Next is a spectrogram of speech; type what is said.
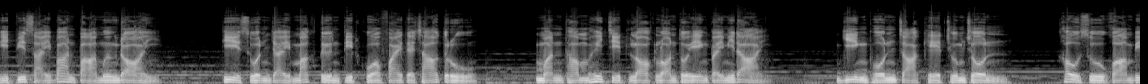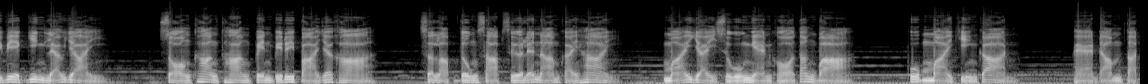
ผิดวิสัยบ้านป่าเมืองดอย ที่ส่วนใหญ่มักตื่นติดครัวไฟแต่เช้าตรู่มันทำให้จิตหลอกหลอนตัวเองไปไม่ได้ ยิ่งพ้นจากเขตชุมชน เข้าสู่ความวิเวกยิ่งแล้วใหญ่ สองข้างทางเป็นไปด้วยป่ายะคา สลับดงสาบเสือและน้ำไก่ห้ายไม้ใหญ่สูงแงนคอตั้งบ่าพุ่มไม้กิ่งก้าน แผ่ดำตัด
